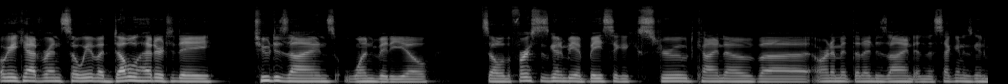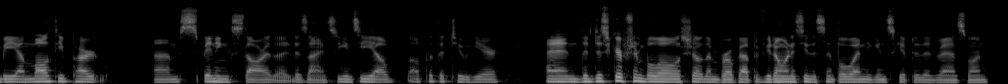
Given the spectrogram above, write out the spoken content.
Okay, CAD friends, so we have a double header today, two designs, one video. So the first is going to be a basic extrude kind of uh, ornament that I designed, and the second is going to be a multi-part um, spinning star that I designed. So you can see I'll, I'll put the two here. And the description below will show them broke up. If you don't want to see the simple one, you can skip to the advanced one.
